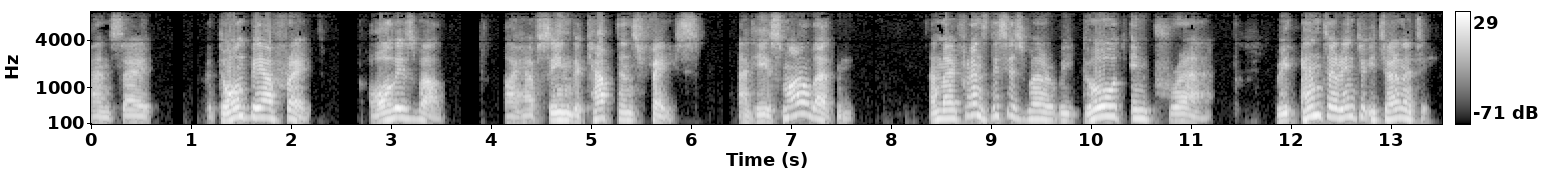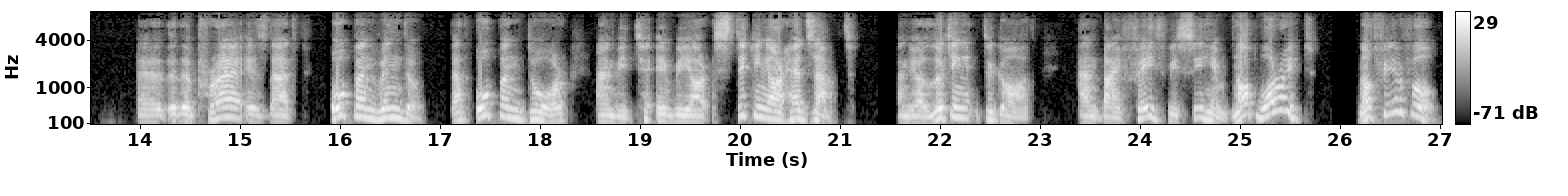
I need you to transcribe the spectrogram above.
and say, don't be afraid. All is well. I have seen the captain's face, and he smiled at me. And my friends, this is where we go in prayer. We enter into eternity. Uh, the, the, prayer is that open window, that open door, and we, t- we are sticking our heads out and we are looking to God. And by faith, we see Him, not worried, not fearful,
